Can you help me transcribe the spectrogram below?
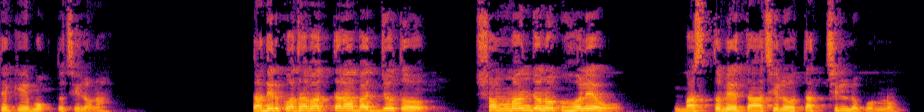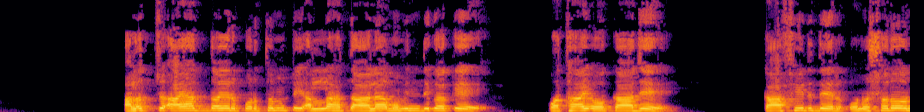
থেকে মুক্ত ছিল না। তাদের কথাবার্তা বাহ্যত সম্মানজনক হলেও বাস্তবে তা ছিল তাচ্ছিল্যপূর্ণ। আলোচ্য আয়াতদ্বয়ের প্রথমটি আল্লাহ তাআলা মুমিনদিগকে কথায় ও কাজে কাফিরদের অনুসরণ,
